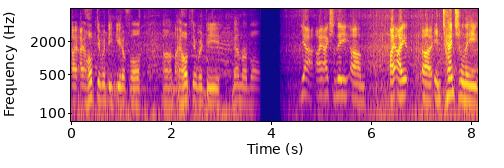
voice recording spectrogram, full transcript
I, I hoped it would be beautiful. Um, I hoped it would be memorable. Yeah, I actually, um, I, I uh, intentionally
